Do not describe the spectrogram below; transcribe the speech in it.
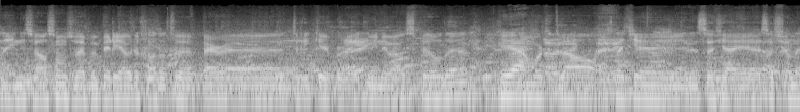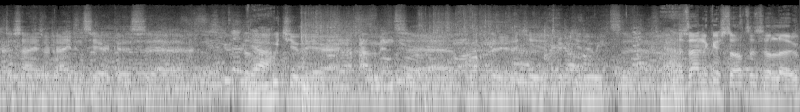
Alleen is wel soms, we hebben een periode gehad dat we per eh, drie keer per week minimaal speelden. Ja. Dan wordt het wel echt dat je, zoals jij, eh, zoals John net al zei, een soort rijdend circus. eh, dat Ja. moet je weer en dan gaan mensen verwachten weer dat je je trucje doet. Ja. Uiteindelijk is het altijd wel leuk.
